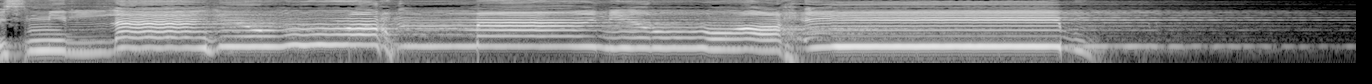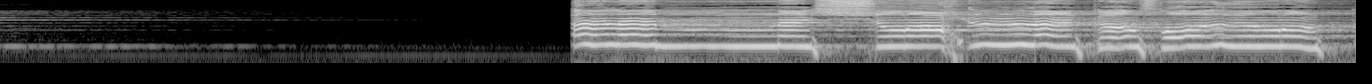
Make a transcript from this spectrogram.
بسم اللہ الرحمن الرحیم الم نشرح لك صدرك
